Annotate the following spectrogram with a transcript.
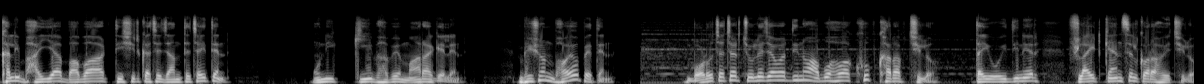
খালি ভাইয়া, বাবা আর তিসির কাছে জানতে চাইতেন, উনি কীভাবে মারা গেলেন? ভীষণ ভয়ও পেতেন। বড় চাচার চলে যাওয়ার দিনও আবহাওয়া খুব খারাপ ছিল, তাই ওই দিনের ফ্লাইট ক্যান্সেল করা হয়েছিল।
